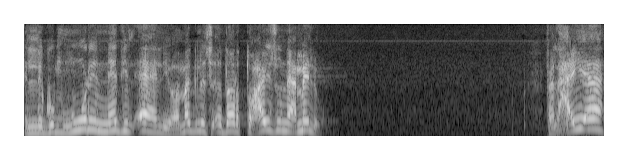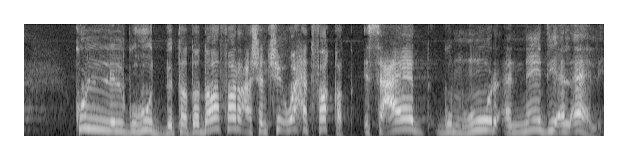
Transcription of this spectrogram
اللي جمهور النادي الأهلي ومجلس إدارته عايزه نعمله. فالحقيقة كل الجهود بتتضافر عشان شيء واحد فقط إسعاد جمهور النادي الأهلي.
